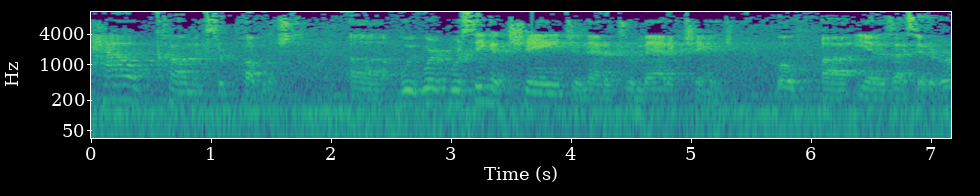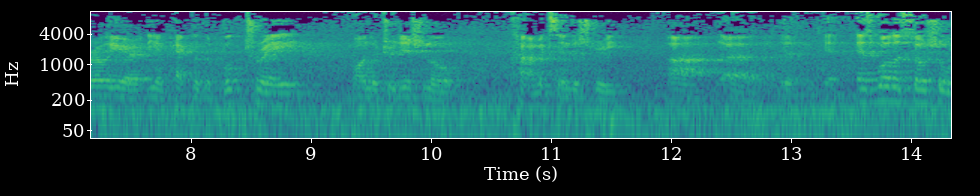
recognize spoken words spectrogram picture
how comics are published uh, we, are we're seeing a change in that, a dramatic change. Both, uh, as I said earlier, the impact of the book trade on the traditional comics industry, uh, uh as well as social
